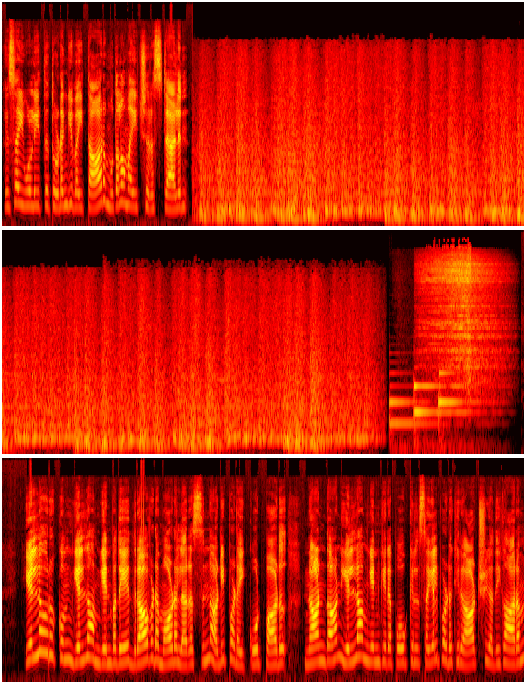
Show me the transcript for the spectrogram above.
இசை ஒலித்து தொடங்கி வைத்தார் முதலமைச்சர் ஸ்டாலின். எல்லோருக்கும் எல்லாம் என்பதே திராவிட மாடல் அரசின் அடிப்படை கோட்பாடு. நான் தான் எல்லாம் என்கிற போக்கில் செயல்படுகிற ஆட்சி அதிகாரம்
